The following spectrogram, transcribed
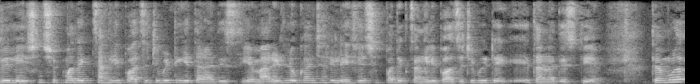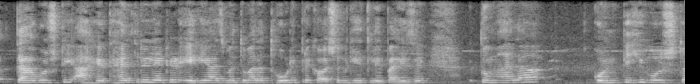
रिलेशनशिपमध्ये एक चांगली पॉझिटिव्हिटी येताना दिसतीये. मॅरिड लोकांच्या रिलेशनशिपमध्ये एक चांगली पॉझिटिव्हिटी येताना दिसतीये. त्यामुळं त्या गोष्टी आहेत. हेल्थ रिलेटेड एरियाजमध्ये तुम्हाला थोडी प्रिकॉशन घेतली पाहिजे. तुम्हाला कोणतीही गोष्ट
